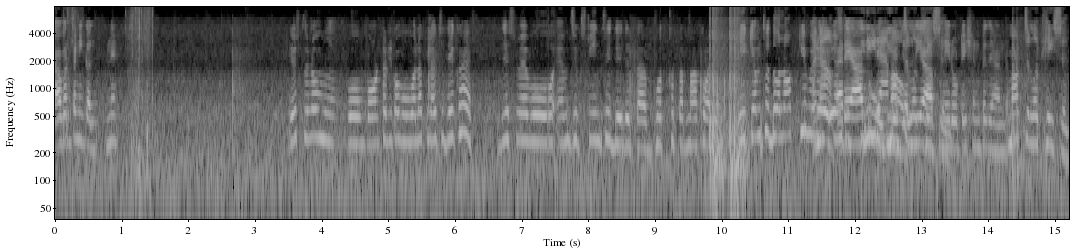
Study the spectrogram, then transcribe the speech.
टावर पे निकल। ने ये सुनो वो मॉडल का वो वाला क्लच देखा है? जिसमें वो M16 से दे देता है बहुत खतरनाक वाले। एक एम से दो नॉक की फिर I know. M16 अरे ammo. जल्दी आ, अपनी रोटेशन पे ध्यान Marked a location.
